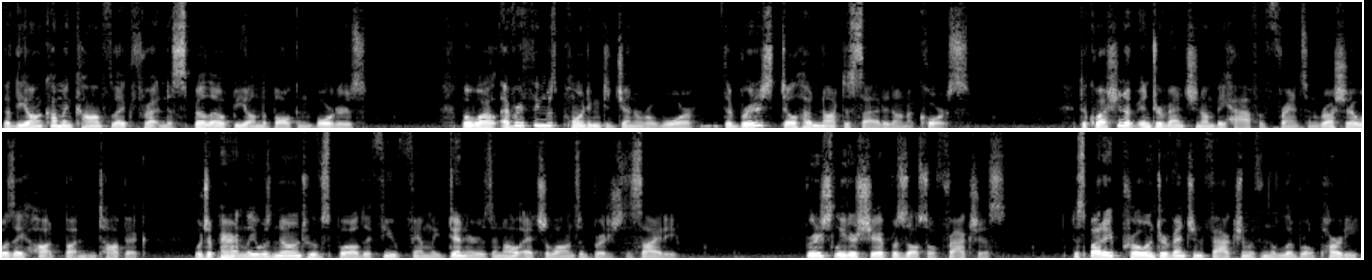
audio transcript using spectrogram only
that the oncoming conflict threatened to spill out beyond the Balkan borders, but while everything was pointing to general war, the British still had not decided on a course. The question of intervention on behalf of France and Russia was a hot button topic, which apparently was known to have spoiled a few family dinners in all echelons of British society. British leadership was also fractious. Despite a pro intervention faction within the Liberal Party,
